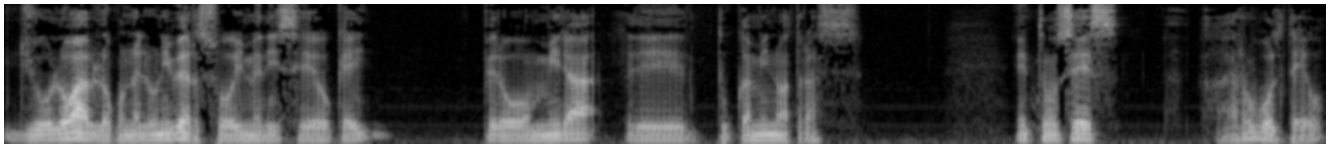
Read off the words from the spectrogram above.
yo lo hablo con el universo y me dice, ok, pero mira eh, tu camino atrás. Entonces, agarro, volteo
